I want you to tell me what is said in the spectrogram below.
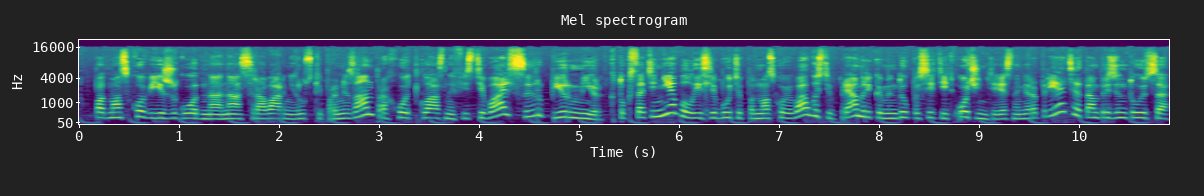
в Подмосковье ежегодно на сыроварне «Русский пармезан» проходит классный фестиваль «Сыр, пир, мир». Кто, кстати, не был, если будете в Подмосковье в августе, прям рекомендую посетить. Очень интересное мероприятие. Там презентуются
